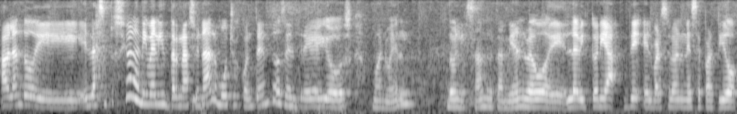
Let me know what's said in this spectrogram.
hablando de la situación a nivel internacional, muchos contentos, entre ellos Manuel, Don Lisandro también, luego de la victoria del Barcelona en ese partido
